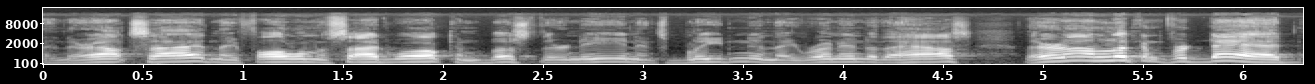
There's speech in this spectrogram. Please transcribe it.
and they're outside and they fall on the sidewalk and bust their knee and it's bleeding and they run into the house, they're not looking for dad.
